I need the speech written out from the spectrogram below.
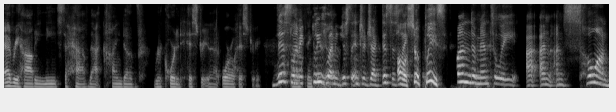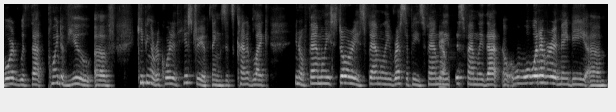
every hobby needs to have that kind of recorded history that oral history. This let me please let me just interject. This is oh like so please. fundamentally I, i'm i'm so on board with that point of view of keeping a recorded history of things. It's kind of like you know family stories family recipes family yeah. this family that whatever it may be um,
